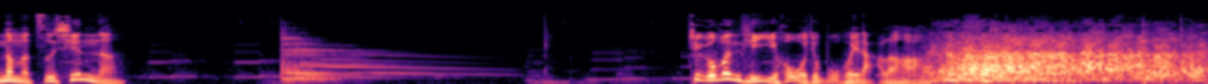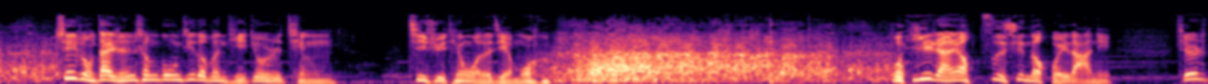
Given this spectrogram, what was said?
那么自信呢？”这个问题以后我就不回答了哈。这种带人身攻击的问题，就是请继续听我的节目。我依然要自信的回答你。其实，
